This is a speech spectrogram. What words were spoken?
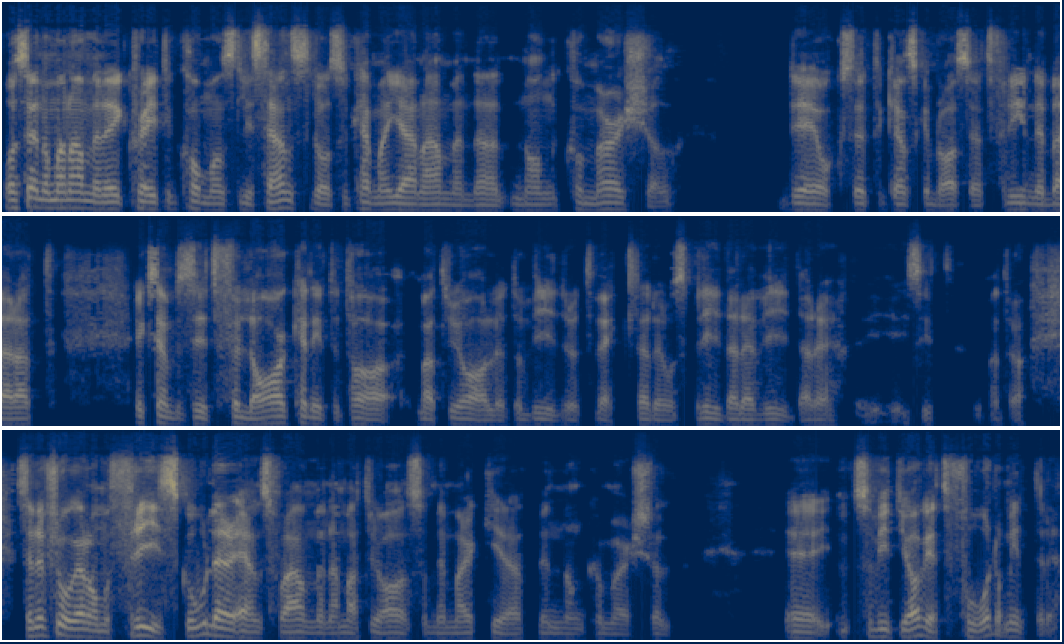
Och sen om man använder Creative Commons-licens då så kan man gärna använda non-commercial. Det är också ett ganska bra sätt för det innebär att exempelvis ett förlag kan inte ta materialet och vidareutveckla det och sprida det vidare i sitt material. Sen är frågan om friskolor ens får använda material som är markerat med non-commercial. Eh, så vitt jag vet får de inte det.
